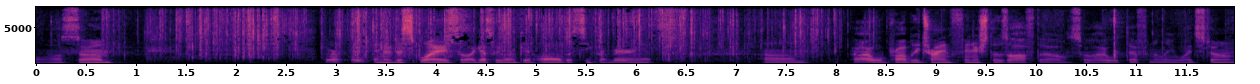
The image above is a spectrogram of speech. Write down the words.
awesome. There are eight in the display, so I guess we won't get all the secret variants. Um, I will probably try and finish those off, though. So I will definitely Whitestone,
